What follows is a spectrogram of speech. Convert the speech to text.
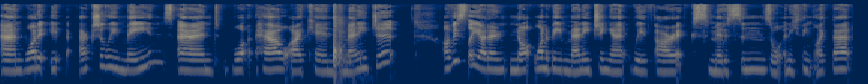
and what it actually means and what how i can manage it Obviously, I don't not want to be managing it with RX medicines or anything like that.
